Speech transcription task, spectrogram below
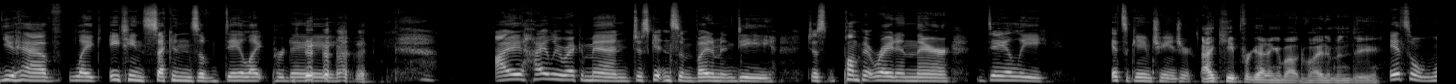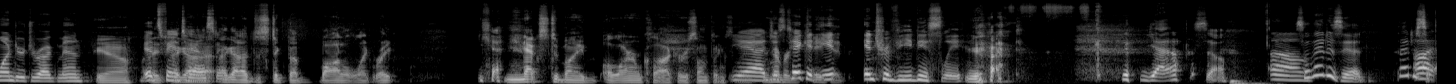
you have like 18 seconds of daylight per day, I highly recommend just getting some vitamin D. Just pump it right in there daily. It's a game changer. I keep forgetting about vitamin D. It's a wonder drug, man. Yeah, It's I, I gotta- fantastic. I gotta, just stick the bottle like right Yeah. next to my alarm clock or something. so Yeah, just remember take to it, in- intravenously. Yeah. Yeah. So, Um, so that is it. That is Uh, it.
